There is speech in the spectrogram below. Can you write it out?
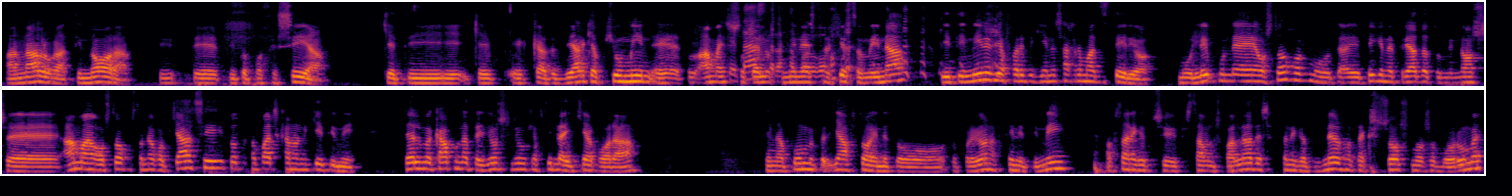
ανάλογα την ώρα, τη, τη, τοποθεσία και, τη, και ε, κατά τη διάρκεια ποιου μήνα, ε, άμα είσαι στο τέλος του μήνα ή στην αρχή του μήνα, η τιμή είναι διαφορετική, είναι σαν χρηματιστήριο μου λείπουν ο στόχος μου. Πήγαινε 30 του μηνός. Ε, άμα ο στόχος τον έχω πιάσει, τότε θα πάρεις κανονική τιμή. Θέλουμε κάπου να τελειώσει λίγο και αυτή η λαϊκή αγορά και και να πούμε, παιδιά, αυτό είναι το, το προϊόν, αυτή είναι η τιμή, αυτά είναι για τους υφιστάμενους παλάτες, αυτά είναι για τους νέους, να τα εξισώσουμε όσο μπορούμε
